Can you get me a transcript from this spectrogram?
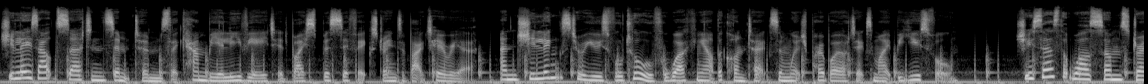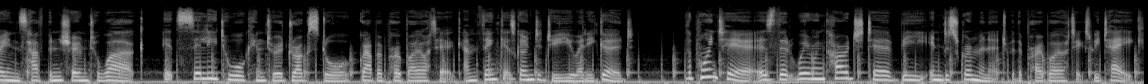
She lays out certain symptoms that can be alleviated by specific strains of bacteria, and she links to a useful tool for working out the context in which probiotics might be useful. She says that while some strains have been shown to work, it's silly to walk into a drugstore, grab a probiotic, and think it's going to do you any good. The point here is that we're encouraged to be indiscriminate with the probiotics we take.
